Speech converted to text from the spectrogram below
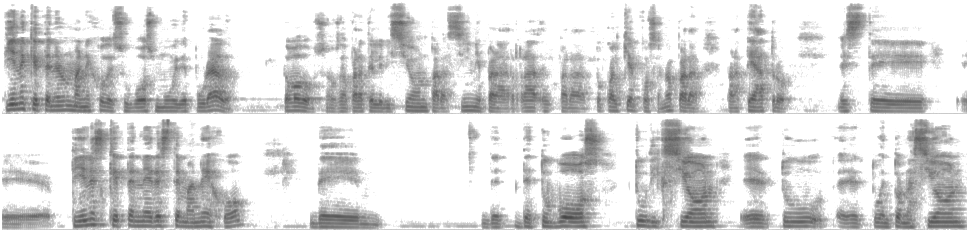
tiene que tener un manejo de su voz muy depurado. Todos, o sea, para televisión, para cine, para, para cualquier cosa, ¿no? Para, para teatro. Este, eh, tienes que tener este manejo de, de, tu voz, tu dicción, eh, tu, eh, tu, entonación,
